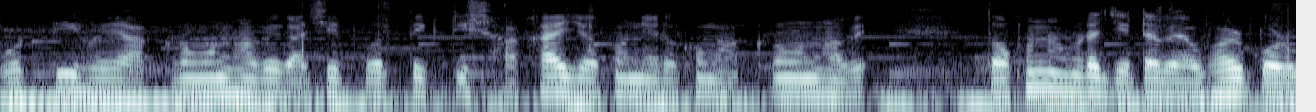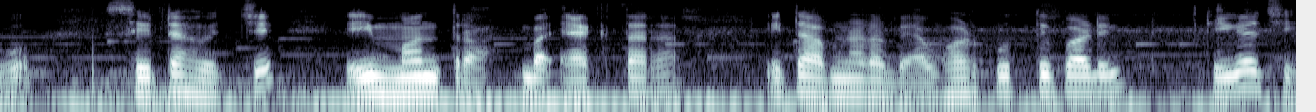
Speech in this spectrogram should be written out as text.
ভর্তি হয়ে আক্রমণ হবে, গাছের প্রত্যেকটি শাখায় যখন এরকম আক্রমণ হবে, তখন আমরা যেটা ব্যবহার করব, সেটা হচ্ছে এই মন্ত্রা বা একতারা। এটা আপনারা ব্যবহার করতে পারেন, ঠিক আছে?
